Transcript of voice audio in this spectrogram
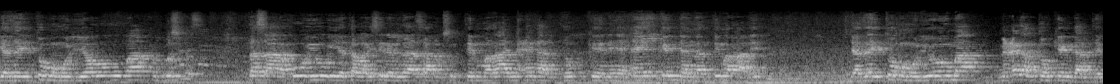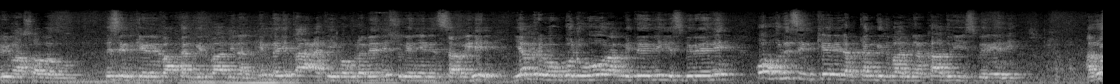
جزيتهم اليوم بس. بس تساقوا يو يتويسين الله سالوا سكتين مراي معنا الدكين حين كن جنة مرالي جزيتهم اليوم معنا الدكين قالت بما صبروا. اسم كين بعتن قد بابنا إن يطاعتي بقول بين سجنين السره يمر وقوله رمتيني يسبريني وهو اسم كين لم تنقد بابنا كادو يسبريني أنا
